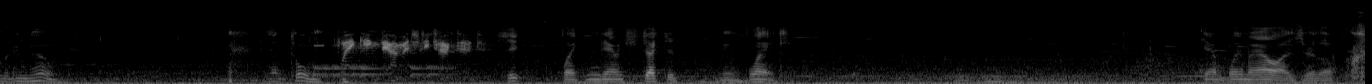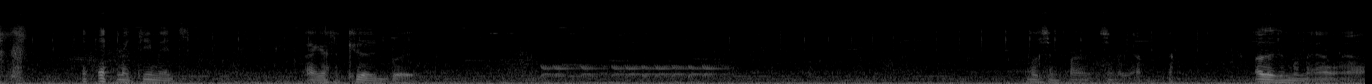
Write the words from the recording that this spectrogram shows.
I would have known. you hadn't told me. Flanking damage detected. See, flanking damage detected. I mean flanked. Can't blame my allies here though. my teammates. I guess I could, but. I was in front of somebody else. Other than my own allies.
